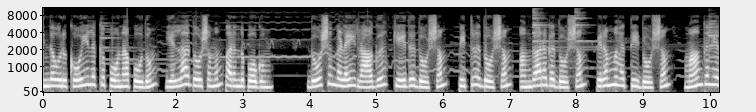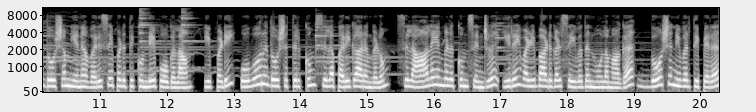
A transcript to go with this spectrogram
இந்த ஒரு கோயிலுக்கு போனா போதும் எல்லா தோஷமும் பறந்து போகும். தோஷங்களை ராகு கேது தோஷம் பித்ரு தோஷம் அங்காரக தோஷம் பிரம்மஹத்தி தோஷம் மாங்கல்ய தோஷம் என வரிசைப்படுத்திக் கொண்டே போகலாம். இப்படி ஒவ்வொரு தோஷத்திற்கும் சில பரிகாரங்களும் சில ஆலயங்களுக்கும் சென்று இறை வழிபாடுகள் செய்வதன் மூலமாக தோஷ நிவர்த்தி பெற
